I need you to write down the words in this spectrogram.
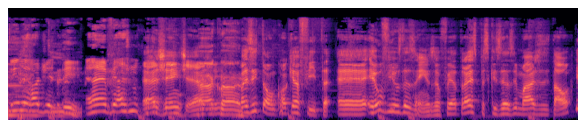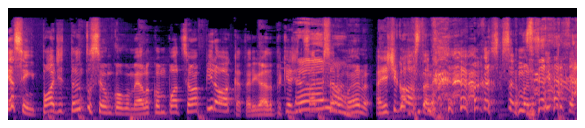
Tem negócio de ET. É viagem no É a tempo. gente, é a Ah, gente. claro. Mas então, qual que é a fita? É, eu vi os desenhos, eu fui atrás, pesquisei as imagens e tal. E assim, pode tanto ser um cogumelo como pode ser uma piroca, tá ligado? Porque a gente É, sabe que o ser mano. humano, a gente gosta, né? É uma coisa que o ser humano sempre fez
